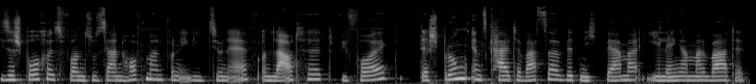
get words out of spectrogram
Dieser Spruch ist von Susanne Hoffmann von Edition F und lautet wie folgt: Der Sprung ins kalte Wasser wird nicht wärmer, je länger man wartet.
